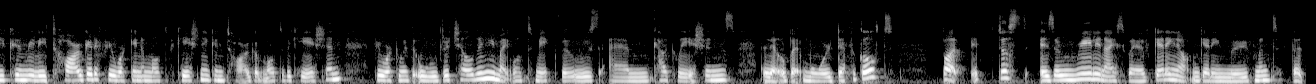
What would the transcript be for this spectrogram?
you can really target if you're working in multiplication, you can target multiplication. If you're working with older children, you might want to make those um, calculations a little bit more difficult. But it just is a really nice way of getting up and getting movement that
